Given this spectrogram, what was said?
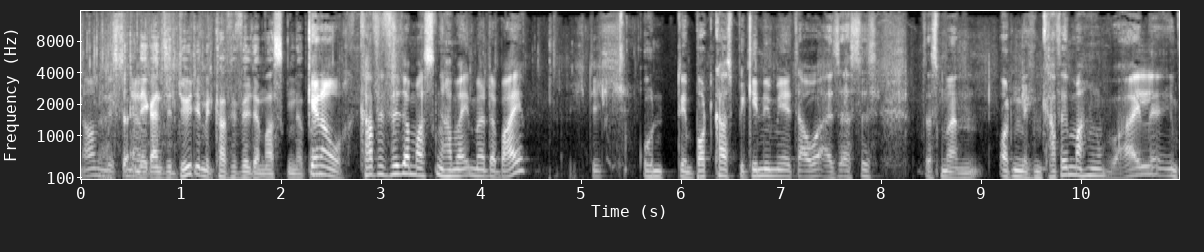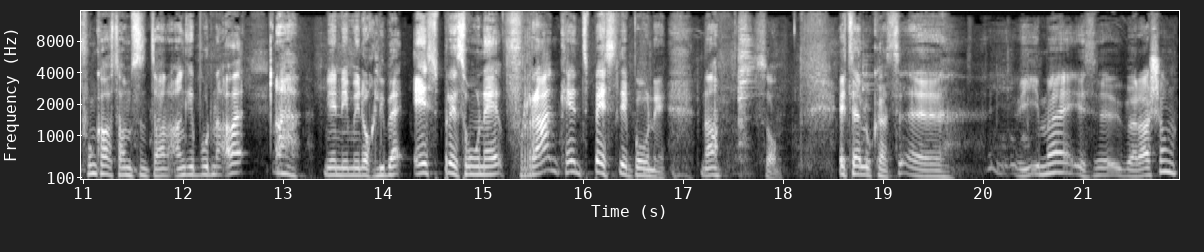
na, wir Hast du eine ganze Tüte mit Kaffeefiltermasken dabei? genau, Kaffeefiltermasken haben wir immer dabei. Richtig. Und den Podcast beginnen wir jetzt auch als erstes, dass wir einen ordentlichen Kaffee machen, weil im Funkhaus haben sie uns dann angeboten, aber ah, wir nehmen doch lieber Espressone, Frankens beste Bohne. Na, so. Jetzt, Herr Lukas, äh, wie immer ist eine Überraschung.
